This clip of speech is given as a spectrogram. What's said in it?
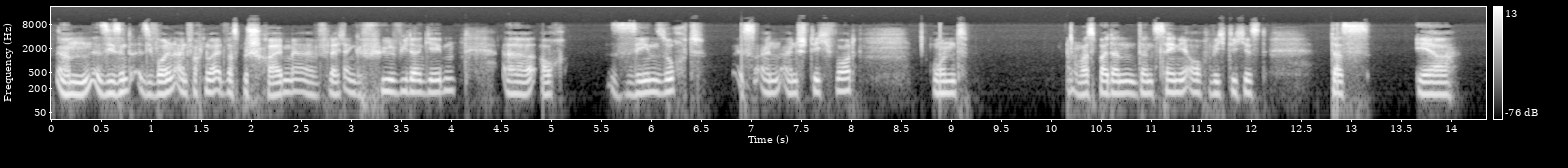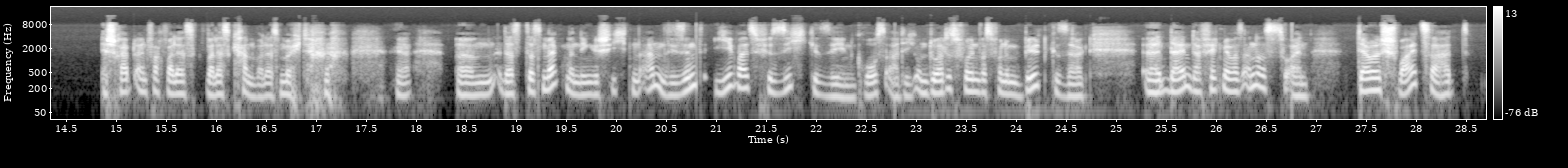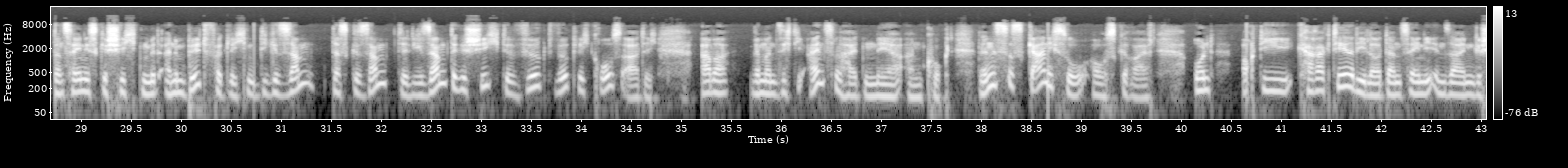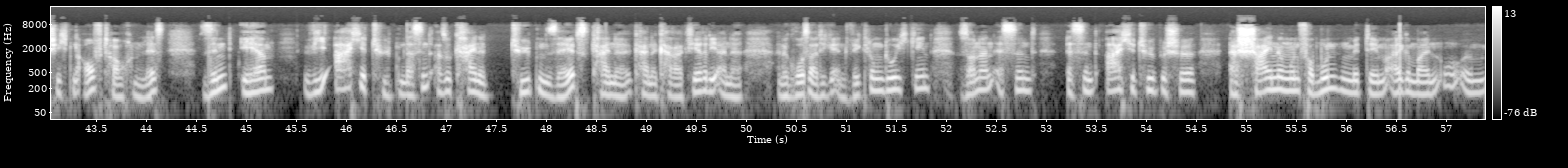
Ähm, sie sind, sie wollen einfach nur etwas beschreiben, äh, vielleicht ein Gefühl wiedergeben. Äh, auch Sehnsucht ist ein, ein Stichwort. Und was bei Dan, Danzani auch wichtig ist, dass er er schreibt einfach, weil er es weil kann, weil er es möchte. ja, ähm, das, das merkt man den Geschichten an. Sie sind jeweils für sich gesehen großartig. Und du hattest vorhin was von einem Bild gesagt. Äh, nein, da fällt mir was anderes zu ein. Daryl Schweitzer hat Danzanis Geschichten mit einem Bild verglichen. Die Gesamt, das gesamte, die gesamte Geschichte wirkt wirklich großartig. Aber wenn man sich die Einzelheiten näher anguckt, dann ist das gar nicht so ausgereift. Und auch die Charaktere, die Lord Dunsany in seinen Geschichten auftauchen lässt, sind eher wie Archetypen. Das sind also keine Typen selbst, keine, keine Charaktere, die eine, eine großartige Entwicklung durchgehen, sondern es sind, es sind archetypische Erscheinungen verbunden mit dem allgemeinen,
